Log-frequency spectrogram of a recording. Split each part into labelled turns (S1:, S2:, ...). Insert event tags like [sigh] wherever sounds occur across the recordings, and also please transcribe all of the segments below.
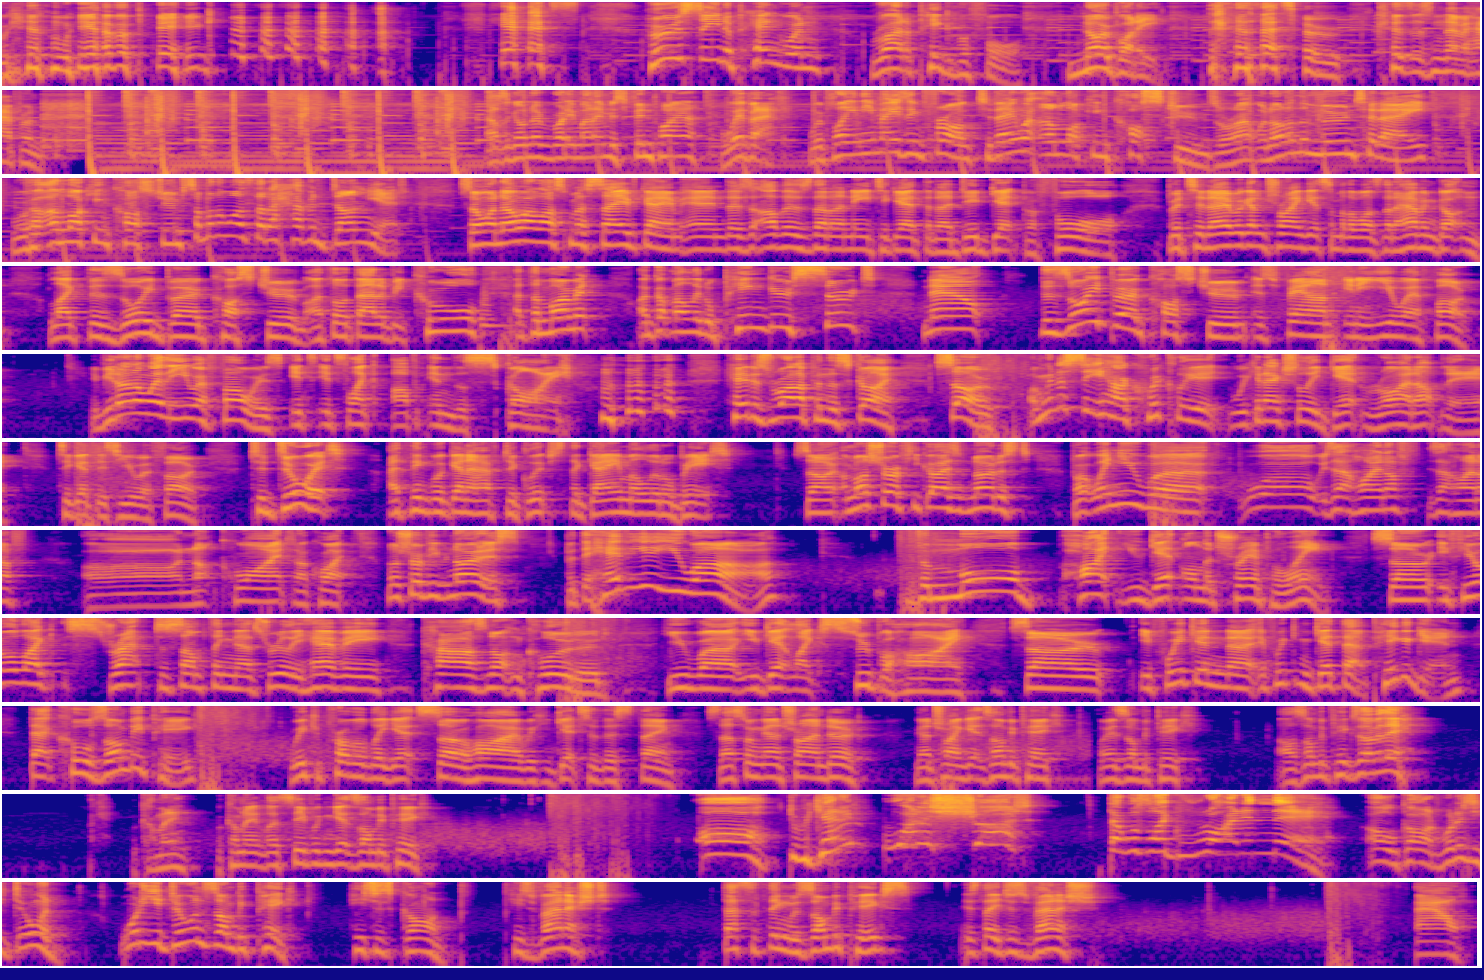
S1: We, [laughs] we have a pig. [laughs] yes. Who's seen a penguin ride a pig before? Nobody. [laughs] That's who, because it's never happened. How's it going everybody? My name is Fynnpire. We're back. We're playing the Amazing Frog. Today we're unlocking costumes, alright? We're not on the moon today. We're unlocking costumes, some of the ones that I haven't done yet. So I know I lost my save game and there's others that I need to get that I did get before. But today we're going to try and get some of the ones that I haven't gotten, like the Zoidberg costume. I thought that'd be cool. At the moment, I got my little Pingu suit. Now, the Zoidberg costume is found in a UFO. If you don't know where the UFO is, it's it's like up in the sky. [laughs] it is right up in the sky. So, I'm gonna see how quickly we can actually get right up there to get this UFO. To do it, I think we're gonna have to glitch the game a little bit. So, I'm not sure if you guys have noticed, but when you were, whoa, is that high enough? Is that high enough? Oh, not quite, not quite. Not sure if you've noticed, but the heavier you are, the more height you get on the trampoline. So if you're like strapped to something that's really heavy, cars not included, you uh, you get like super high. So if we can uh, if we can get that pig again, that cool zombie pig, we could probably get so high we could get to this thing. So that's what I'm gonna try and do. I'm gonna try and get zombie pig. Where's zombie pig? Oh, zombie pig's over there. Okay, we're coming in. We're coming in. Let's see if we can get zombie pig. Oh, do we get him? What a shot! That was like right in there. Oh god, what is he doing? What are you doing, zombie pig? He's just gone. He's vanished. That's the thing with zombie pigs, is they just vanish. Ow.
